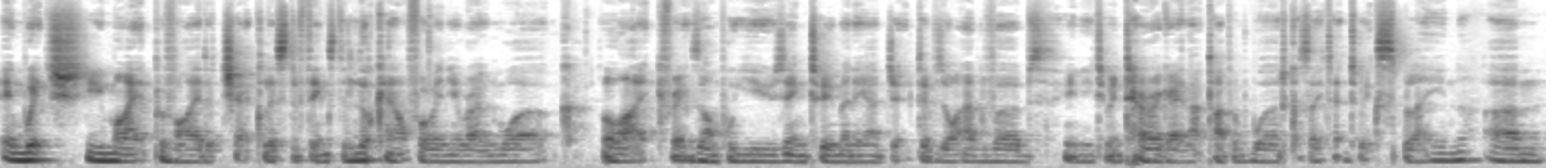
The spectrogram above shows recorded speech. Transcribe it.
in which you might provide a checklist of things to look out for in your own work. Like, for example, using too many adjectives or adverbs. You need to interrogate that type of word because they tend to explain. Um,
